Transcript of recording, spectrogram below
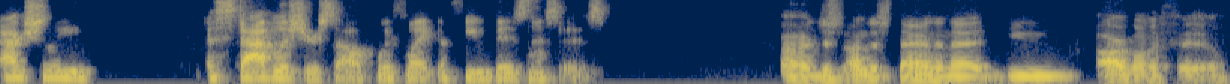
actually establish yourself with like a few businesses? Uh, just understanding that you are going to fail.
